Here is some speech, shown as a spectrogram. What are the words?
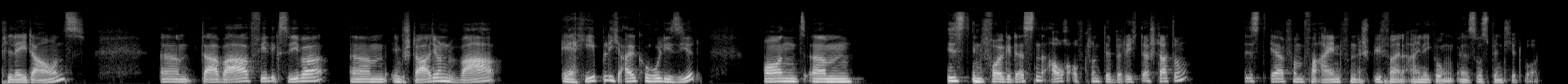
Playdowns. Ähm, da war Felix Weber ähm, im Stadion war erheblich alkoholisiert und ähm, ist infolgedessen auch aufgrund der Berichterstattung ist er vom Verein, von der Spielvereinigung äh, suspendiert worden.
